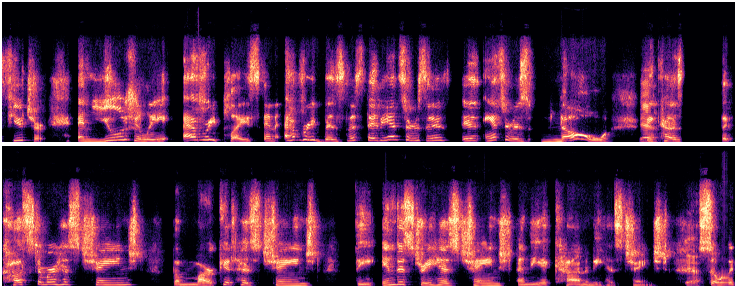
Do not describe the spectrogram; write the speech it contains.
future and usually every place and every business that answers is, is answer is no yeah. because the customer has changed the market has changed the industry has changed and the economy has changed yeah. so in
